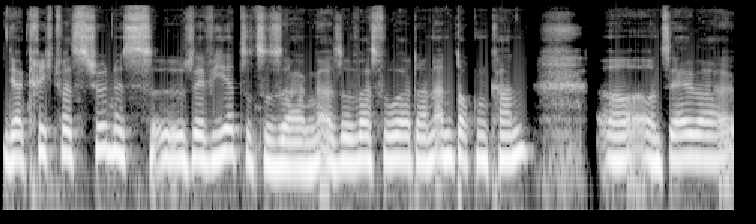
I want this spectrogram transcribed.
ja, kriegt was Schönes äh, serviert sozusagen, also was, wo er dran andocken kann äh, und selber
